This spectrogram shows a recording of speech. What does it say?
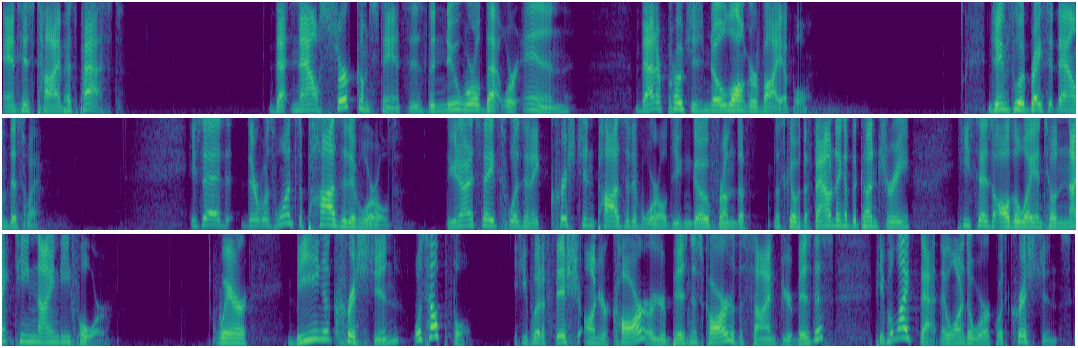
and his time has passed. That now circumstances, the new world that we're in, that approach is no longer viable. James Wood breaks it down this way. He said, There was once a positive world. The United States was in a Christian positive world. You can go from the, let's go with the founding of the country, he says, all the way until 1994, where being a Christian was helpful. If you put a fish on your car or your business card or the sign for your business, people liked that. They wanted to work with Christians.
